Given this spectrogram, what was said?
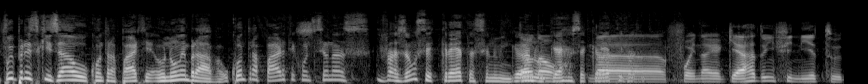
fui pesquisar o Contraparte, eu não lembrava. O Contraparte aconteceu nas Invasão Secreta, se não me engano, Guerra Secreta. e Invasão- na- Foi na Guerra do Infinito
